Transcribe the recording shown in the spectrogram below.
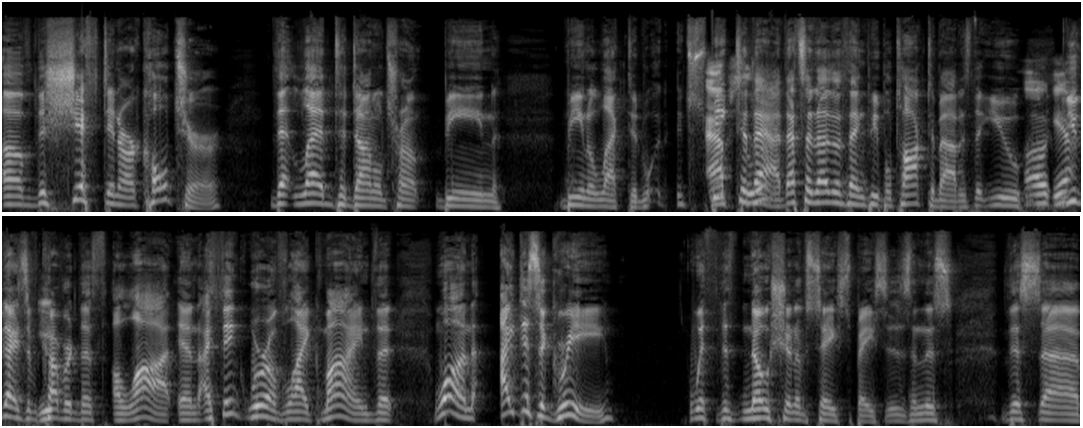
of the shift in our culture that led to Donald Trump being being elected. Speak to that. That's another thing people talked about is that you Oh, yeah. you guys have covered this a lot and I think we're of like mind that one, I disagree with the notion of safe spaces and this this uh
